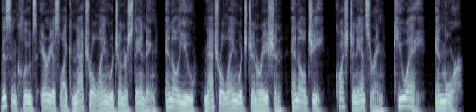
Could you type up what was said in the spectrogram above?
This includes areas like natural language understanding, NLU, natural language generation, NLG, question answering, QA, and more.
